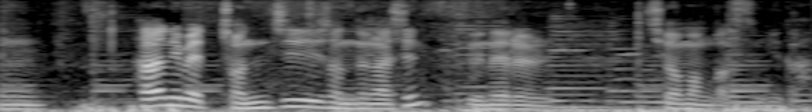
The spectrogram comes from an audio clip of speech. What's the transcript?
음, 하나님의 전지전능하신 은혜를 체험한 것 같습니다.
